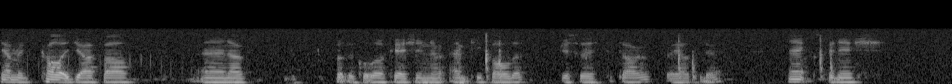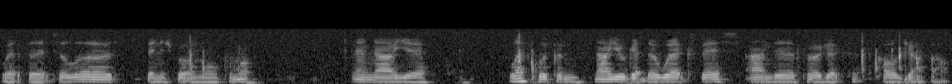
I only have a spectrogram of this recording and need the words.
Yeah, I'm going to call it jar file and I've put the location in an empty folder just for this tutorial, show you how to do it. Next, finish, wait for it to load, finish button will come up and now you left click on, now you'll get the workspace and the project called jar file.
